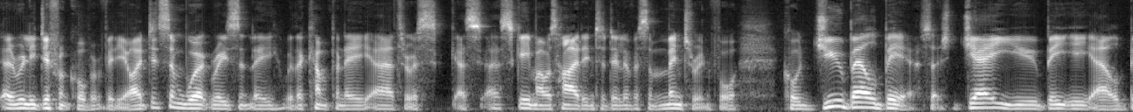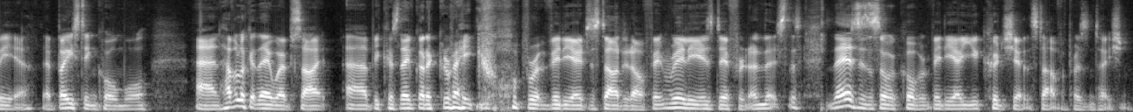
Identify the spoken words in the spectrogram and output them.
a really different corporate video. I did some work recently with a company uh, through a, a, a, scheme I was hired in to deliver some mentoring for, called Jubel Beer. So it's J U B E L Beer. They're based in Cornwall, and have a look at their website uh, because they've got a great corporate video to start it off. It really is different, and it's the, theirs is a sort of corporate video you could show at the start of a presentation.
